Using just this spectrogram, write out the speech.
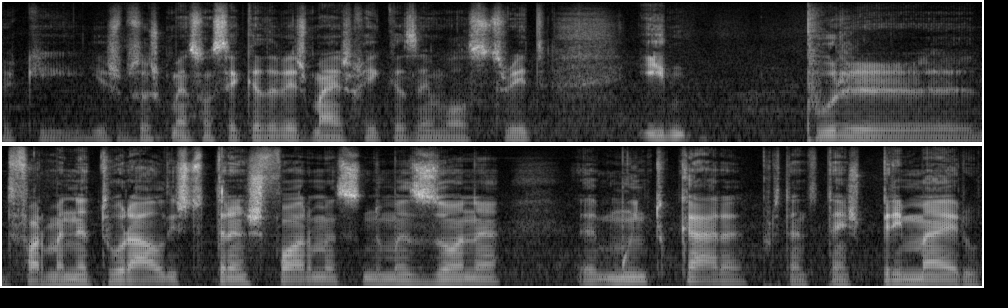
aqui e as pessoas começam a ser cada vez mais ricas em Wall Street e por eh, de forma natural isto transforma-se numa zona eh, muito cara. Portanto, tens primeiro,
